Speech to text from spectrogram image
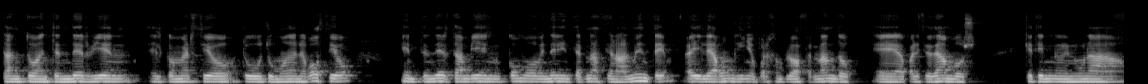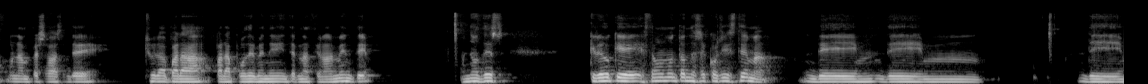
tanto a entender bien el comercio, tu, tu modo de negocio, entender también cómo vender internacionalmente. Ahí le hago un guiño, por ejemplo, a Fernando, eh, Aparicio de ambos, que tienen una, una empresa bastante chula para, para, poder vender internacionalmente. Entonces, creo que estamos montando ese ecosistema de, de, de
